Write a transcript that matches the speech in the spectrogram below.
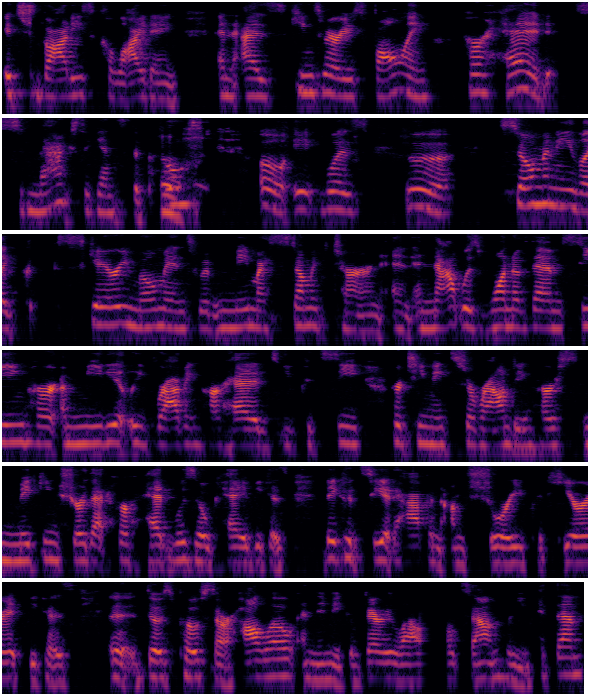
It's just bodies colliding. And as Kingsbury is falling, her head smacks against the post. Oh, oh it was. Ugh so many like scary moments that made my stomach turn and and that was one of them seeing her immediately grabbing her head. You could see her teammates surrounding her making sure that her head was okay because they could see it happen. I'm sure you could hear it because uh, those posts are hollow and they make a very loud sound when you hit them.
